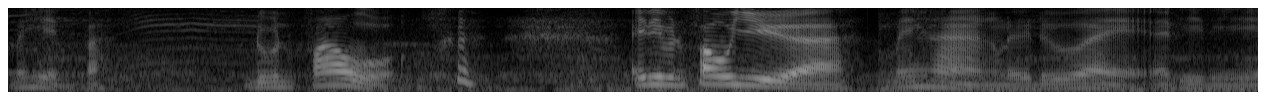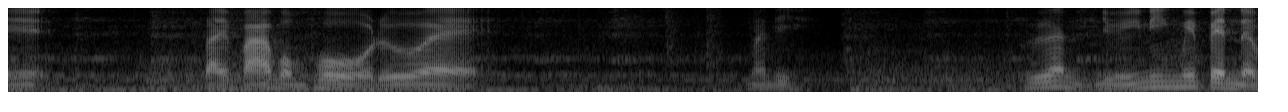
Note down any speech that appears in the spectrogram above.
ไม่เห็นปะดูมันเฝ้า ไอ้นี่มันเฝ้าเหยื่อ ไม่ห่างเลยด้วยนาทีนี้ สายฟ้าผมโผล่ด้วย มาดิ เพื่อนอยู่นิ่งๆไม่เป็นเหรอ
